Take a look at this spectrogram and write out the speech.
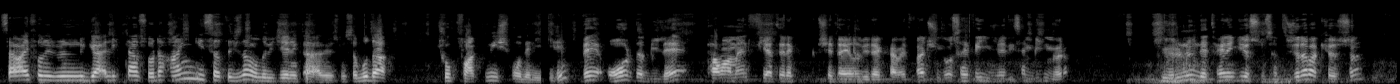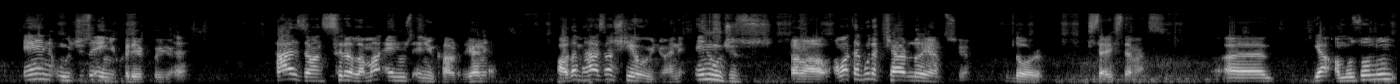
Sen iPhone ürününü geldikten sonra hangi satıcıdan alabileceğine karar veriyorsun. Mesela bu da çok farklı bir iş modeli gibi. Ve orada bile tamamen fiyata şey dayalı bir rekabet var. Çünkü o sayfayı incelediysen bilmiyorum. Ürünün detayına giriyorsun, satıcılara bakıyorsun. En ucuz en yukarıya koyuyor. Evet. Her zaman sıralama en ucuz en yukarıda. Yani adam her zaman şeye oynuyor. Hani en ucuz tamam al. Ama tabii bu da karlılığa yansıyor. Doğru. İster istemez. Ee, ya Amazon'un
